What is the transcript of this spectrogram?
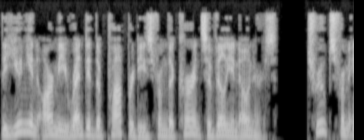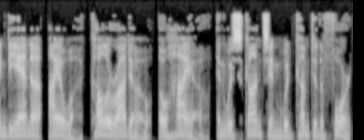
The Union Army rented the properties from the current civilian owners. Troops from Indiana, Iowa, Colorado, Ohio, and Wisconsin would come to the fort,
